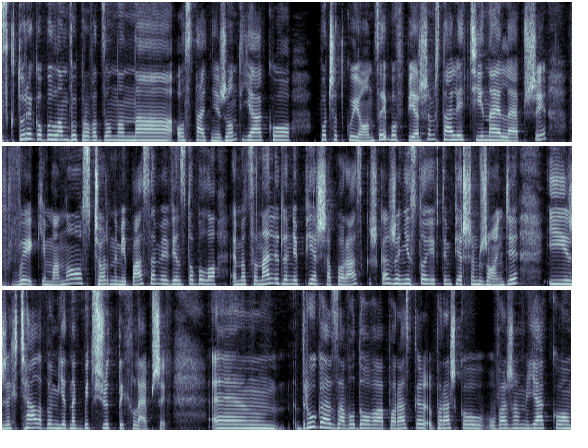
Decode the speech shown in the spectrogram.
z którego byłam wyprowadzona na ostatni rząd jako początkującej, bo w pierwszym stali ci najlepsi w kimono z czarnymi pasami, więc to było emocjonalnie dla mnie pierwsza porażka, że nie stoję w tym pierwszym rządzie i że chciałabym jednak być wśród tych lepszych. Druga zawodowa porażka, porażkę uważam jako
